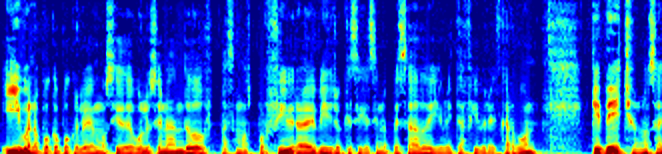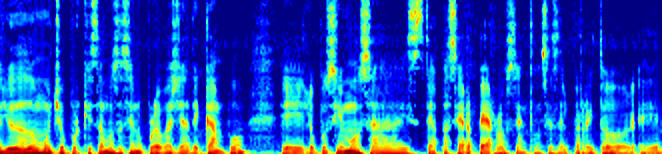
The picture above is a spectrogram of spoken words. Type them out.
Y bueno, poco a poco lo hemos ido evolucionando, pasamos por fibra de vidrio, que sigue siendo pesado, y ahorita fibra de carbón, que de hecho nos ha ayudado mucho porque estamos haciendo pruebas ya de campo, eh, lo pusimos a, este, a pasear perros, entonces el perrito eh,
